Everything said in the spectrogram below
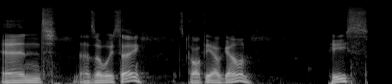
And as always say, it's coffee out going. Peace.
